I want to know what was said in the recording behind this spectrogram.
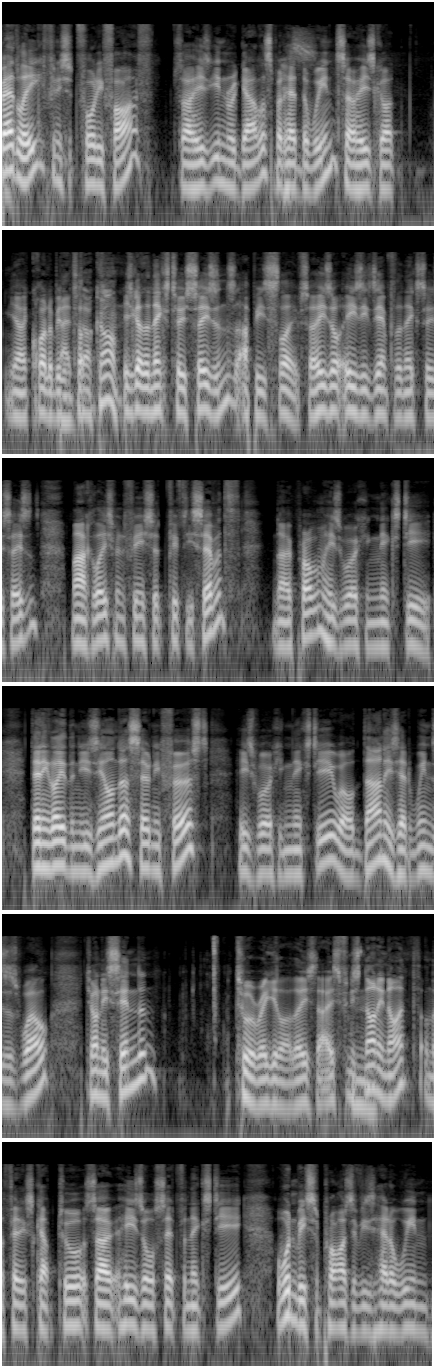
Baddeley finished at 45, so he's in regardless, but Yes. had the win, so he's got you know quite a bit of top. Bads.com. He's got the next two seasons up his sleeve, so he's he's exempt for the next two seasons. Mark Leishman finished at 57th, no problem. He's working next year. Danny Lee, the New Zealander, 71st. He's working next year. Well done. He's had wins as well. Johnny Senden. Tour regular these days. Finished hmm. 99th on the FedEx Cup Tour, so he's all set for next year. I wouldn't be surprised if he's had a win.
